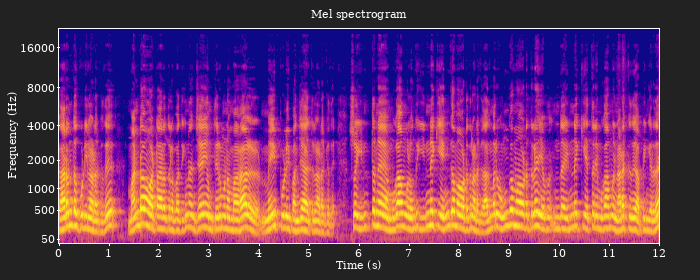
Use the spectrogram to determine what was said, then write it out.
கரந்தக்குடியில் நடக்குது. மண்டபம் வட்டாரத்தில் பார்த்திங்கன்னா ஜேஎம் திருமண மகால் மெய்ப்புலி பஞ்சாயத்தில் நடக்குது. ஸோ இத்தனை முகாம்கள் வந்து இன்றைக்கி எங்கள் மாவட்டத்தில் நடக்குது? அது மாதிரி உங்கள் மாவட்டத்தில் எவ் இந்த இன்றைக்கி எத்தனை முகாம்கள் நடக்குது அப்படிங்கிறத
